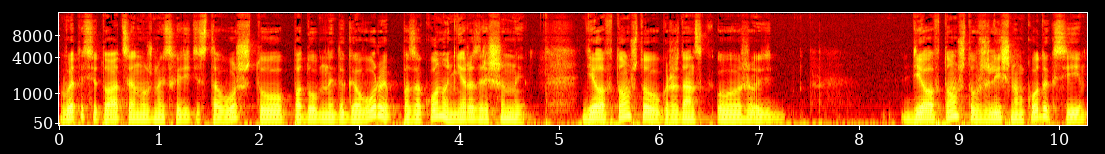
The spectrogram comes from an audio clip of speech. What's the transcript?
в этой ситуации нужно исходить из того, что подобные договоры по закону не разрешены. Дело в том, что в гражданском Дело в том, что в жилищном кодексе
